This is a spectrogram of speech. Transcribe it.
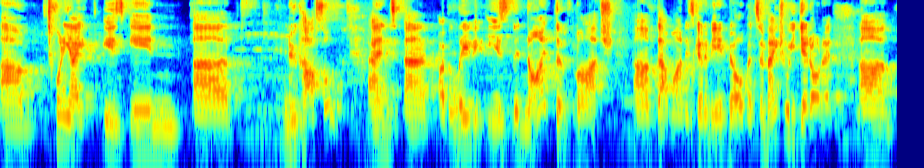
Um, 28th is in uh, Newcastle, and uh, I believe it is the 9th of March um, that one is going to be in Melbourne. So make sure you get on it. Um,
